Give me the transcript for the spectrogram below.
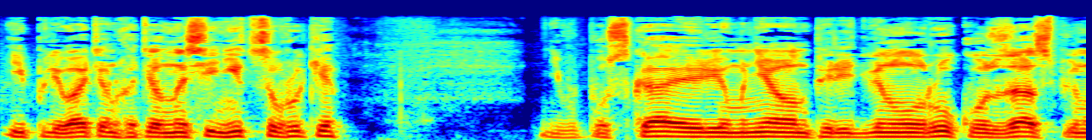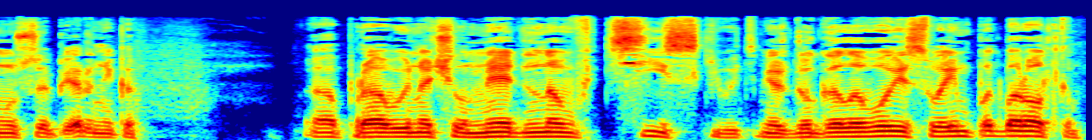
и плевать он хотел на синицу в руке. Не выпуская ремня, он передвинул руку за спину соперника, а правую начал медленно втискивать между головой и своим подбородком.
